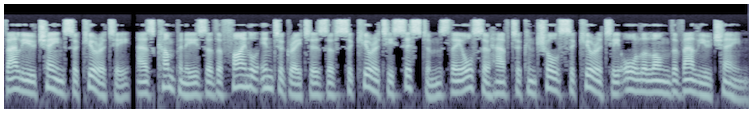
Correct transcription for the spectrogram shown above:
Value chain security – As companies are the final integrators of security systems they also have to control security all along the value chain.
